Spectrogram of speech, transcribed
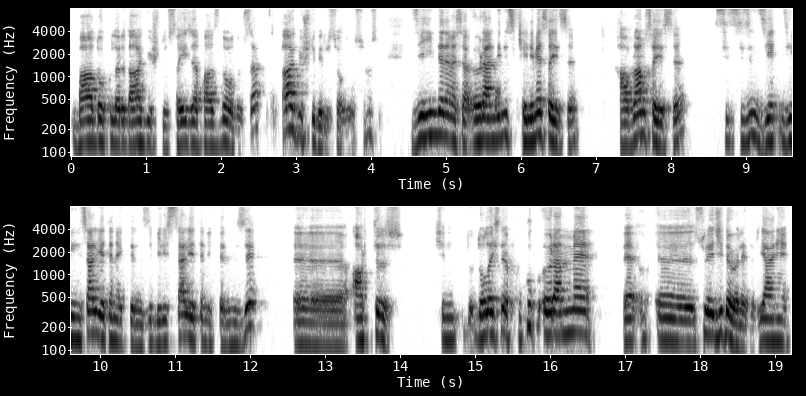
bağ dokuları daha güçlü, sayıca fazla olursa daha güçlü birisi oluyorsunuz. Zihinde de mesela öğrendiğiniz kelime sayısı, kavram sayısı sizin zihinsel yeteneklerinizi, bilişsel yeteneklerinizi e, arttırır. Şimdi dolayısıyla hukuk öğrenme ve e, süreci de öyledir. Yani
